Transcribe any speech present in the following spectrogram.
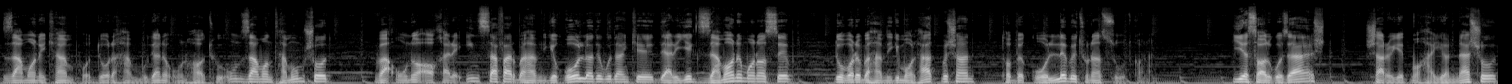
زمان کمپ و دور هم بودن اونها تو اون زمان تموم شد و اونا آخر این سفر به همدیگه قول داده بودن که در یک زمان مناسب دوباره به همدیگه ملحق بشن تا به قله بتونن صعود کنن. یه سال گذشت شرایط مهیا نشد.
